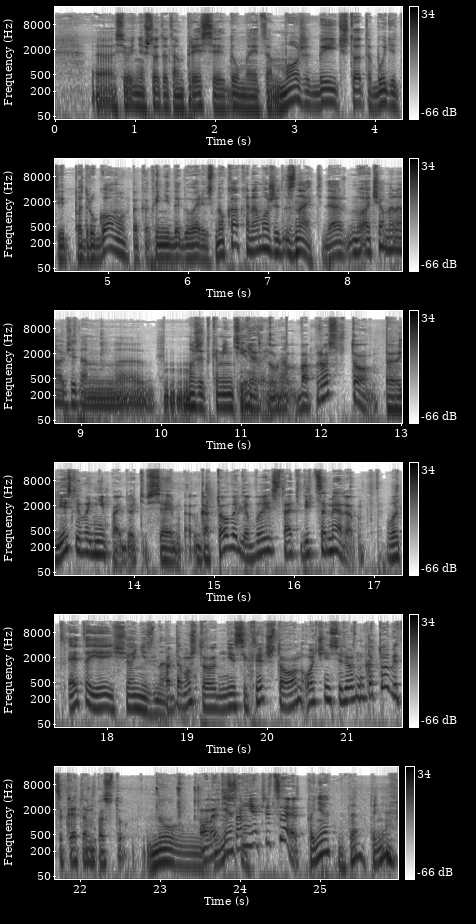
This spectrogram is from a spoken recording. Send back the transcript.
сегодня что-то там прессе думает, там, может быть, что-то будет и по-другому, как они договорились. Но как она может знать, да? Ну, о чем она вообще там э, может комментировать? Нет, ну, да? вопрос в том, э, если вы не пойдете в Сейм, готовы ли вы стать вице-мэром? Вот это я еще не знаю. Потому что не секрет, что он очень серьезно готовится к этому посту. Ну, он понятно. это сам не отрицает. Понятно, да, понятно.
